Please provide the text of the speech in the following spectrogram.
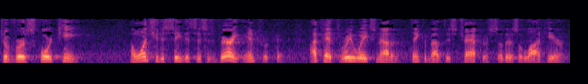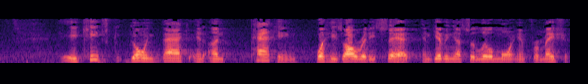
to verse 14. I want you to see this. This is very intricate. I've had three weeks now to think about this chapter, so there's a lot here. He keeps going back and unpacking what he's already said and giving us a little more information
